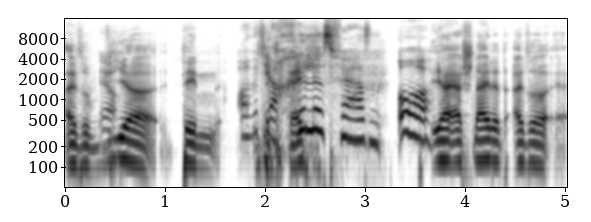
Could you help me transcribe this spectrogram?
Also Ja. wir den Oh, mit den Achillesfersen. Oh. Ja, er schneidet, also äh,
